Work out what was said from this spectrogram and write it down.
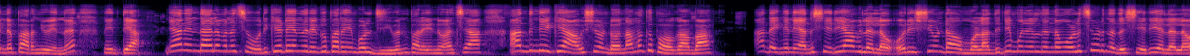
എന്ന് പറഞ്ഞു എന്ന് നിത്യ. ഞാൻ എന്തായാലും ഒന്ന് ചോദിക്കട്ടെ എന്ന് രഘു പറയുമ്പോൾ ജീവൻ പറയുന്നു. അച്ഛാ അതിന്റെയൊക്കെ ആവശ്യമുണ്ടോ? നമുക്ക് പോകാം വാ. അതെങ്ങനെയാ? അത് ശരിയാവില്ലല്ലോ. ഒരു ഇഷ്യൂ ഉണ്ടാവുമ്പോൾ അതിന്റെ മുന്നിൽ നിന്നും ഒളിച്ചുവിടുന്നത് ശരിയല്ലല്ലോ.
